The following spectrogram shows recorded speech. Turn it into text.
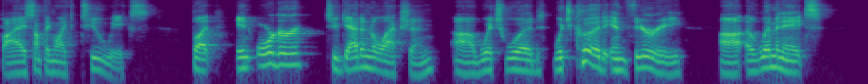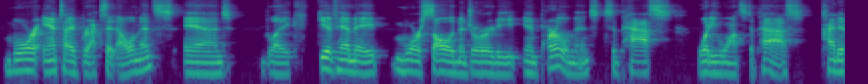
by something like two weeks. But in order to get an election, uh, which would, which could, in theory, uh, eliminate more anti-Brexit elements and like give him a more solid majority in Parliament to pass what he wants to pass, kind of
